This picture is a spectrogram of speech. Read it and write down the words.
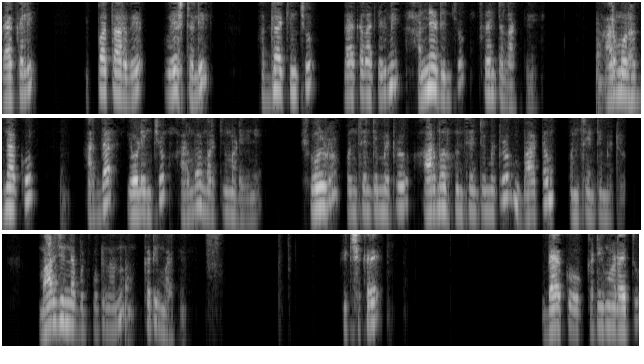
ಬ್ಯಾಕಲ್ಲಿ ಇಪ್ಪತ್ತಾರು ವೇ, ವೇಸ್ಟಲ್ಲಿ ಹದಿನಾಲ್ಕು ಇಂಚು, ಬ್ಯಾಕಲ್ಲಿ ಹಾಕಿದ್ದೀನಿ ಹನ್ನೆರಡು ಇಂಚು, ಫ್ರಂಟಲ್ಲಿ ಹಾಕ್ತೀನಿ. ಆರ್ಮೋಲ್ ಹದಿನಾಲ್ಕು ಅರ್ಧ ಏಳು ಇಂಚು ಆರ್ಮೋಲ್ ಮಾರ್ಕಿಂಗ್ ಮಾಡಿದ್ದೀನಿ. ಶೋಲ್ಡ್ರು ಒಂದು ಸೆಂಟಿಮೀಟ್ರು ಆರ್ಮೋಲ್ ಒಂದು ಸೆಂಟಿಮೀಟ್ರು ಬಾಟಮ್ ಒಂದು ಸೆಂಟಿಮೀಟ್ರು ಮಾರ್ಜಿನ್ನ ಬಿಟ್ಬಿಟ್ಟು ನಾನು ಕಟಿಂಗ್ ಮಾಡ್ತೀನಿ. ವೀಕ್ಷಕರೇ ಬ್ಯಾಕು ಕಟಿಂಗ್ ಮಾಡಾಯಿತು.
